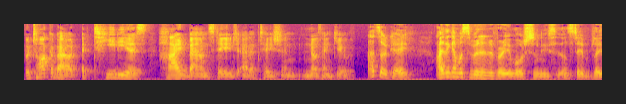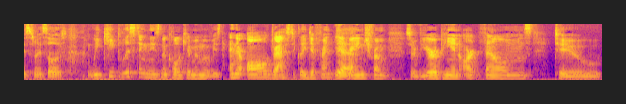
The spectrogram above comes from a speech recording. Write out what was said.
but talk about a tedious, hidebound stage adaptation. No, thank you. That's okay. I think I must have been in a very emotionally unstable place when I saw it. We keep listing these Nicole Kidman movies, and they're all drastically different. They Yeah. range from sort of European art films to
